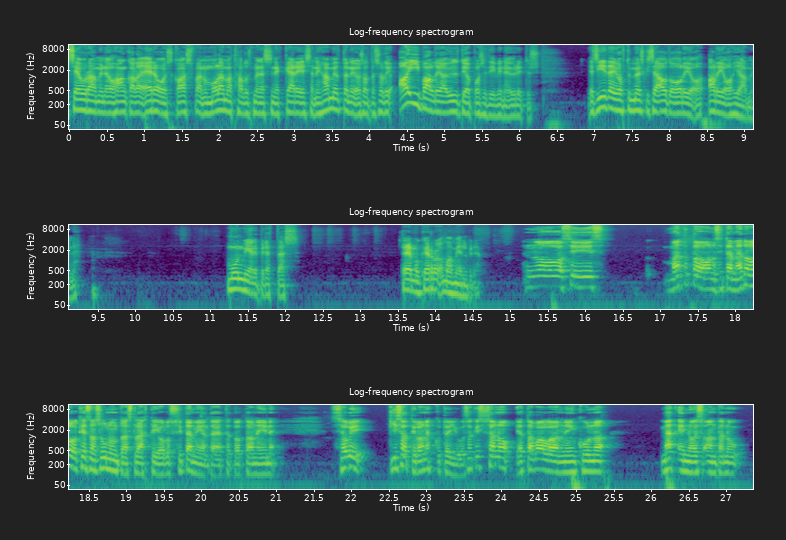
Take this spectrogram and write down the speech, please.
seuraaminen on hankala ja ero olisi kasvanut, molemmat halusivat mennä sinne kärjessä, niin Hamiltonin osalta se oli aivan liian yltiöpositiivinen yritys. Ja siitä johtui myöskin se auto aliohjaaminen. Mun mielipide tässä. Teemu, kerro oma mielipide. No siis, mä tota on sitä, mä oikeastaan sunnuntaista lähtien ollut sitä mieltä, että tota niin, se oli kisatilanne, kuten Juusakin sanoi, ja tavallaan niin kun, mä en olisi antanut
